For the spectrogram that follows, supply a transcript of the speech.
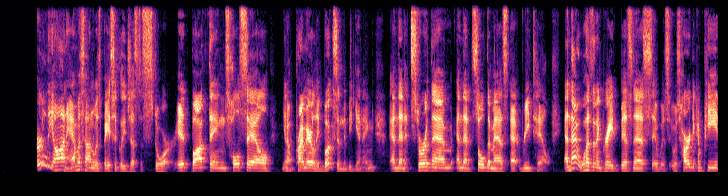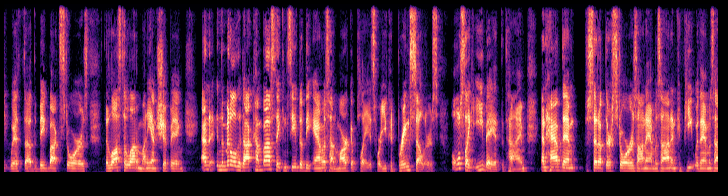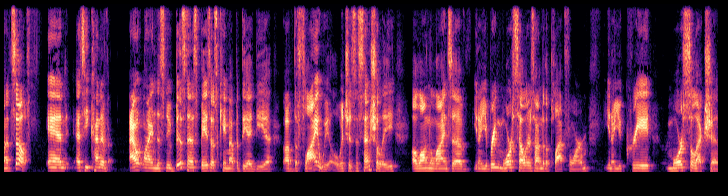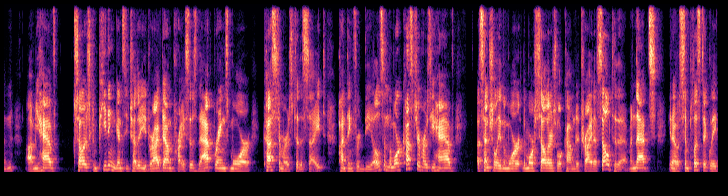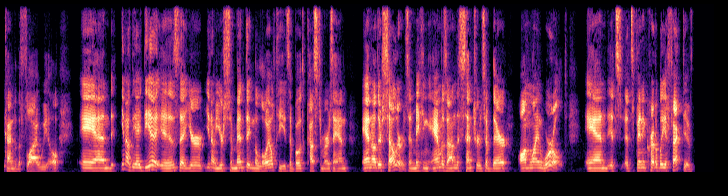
Early on, Amazon was basically just a store. It bought things wholesale, you know, primarily books in the beginning, and then it stored them and then it sold them as at retail. And that wasn't a great business. It was it was hard to compete with uh, the big box stores. They lost a lot of money on shipping. And in the middle of the dot com bust, they conceived of the Amazon marketplace where you could bring sellers, almost like eBay at the time, and have them set up their stores on Amazon and compete with Amazon itself. And as he kind of outlined this new business, Bezos came up with the idea of the flywheel, which is essentially along the lines of, you know, you bring more sellers onto the platform, you know, you create more selection, um, you have sellers competing against each other, you drive down prices, that brings more customers to the site hunting for deals, and the more customers you have, essentially the more the more sellers will come to try to sell to them. And that's, you know, simplistically kind of the flywheel. And, you know, the idea is that you're, you know, you're cementing the loyalties of both customers and and other sellers and making Amazon the centers of their online world. And it's it's been incredibly effective.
